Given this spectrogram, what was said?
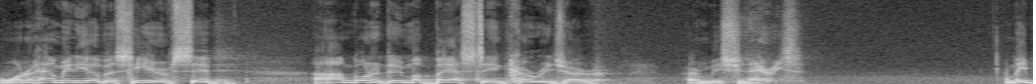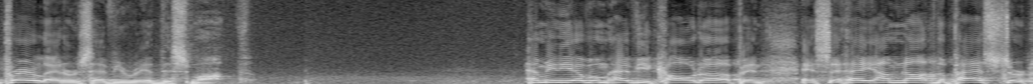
I wonder how many of us here have said, I'm going to do my best to encourage our, our missionaries. How many prayer letters have you read this month? How many of them have you called up and, and said, Hey, I'm not the pastor,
